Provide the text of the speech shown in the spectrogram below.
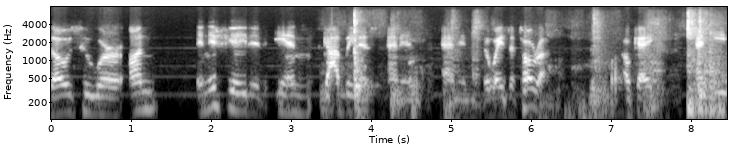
those who were uninitiated in godliness and in and in the ways of Torah. Okay, and he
